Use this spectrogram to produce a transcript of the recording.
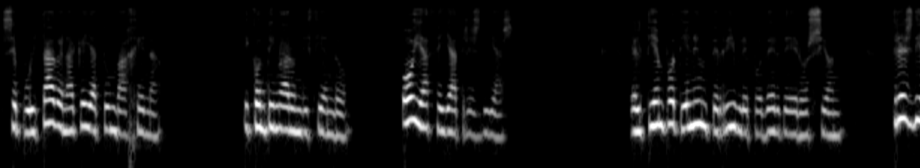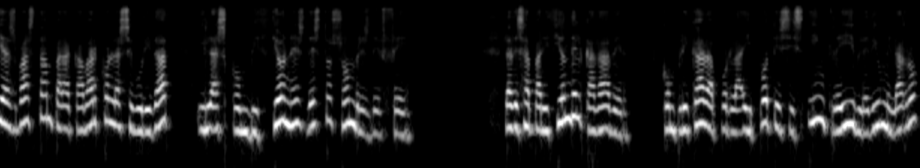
sepultado en aquella tumba ajena. Y continuaron diciendo, hoy hace ya tres días. El tiempo tiene un terrible poder de erosión. Tres días bastan para acabar con la seguridad y las convicciones de estos hombres de fe. La desaparición del cadáver, complicada por la hipótesis increíble de un milagro,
